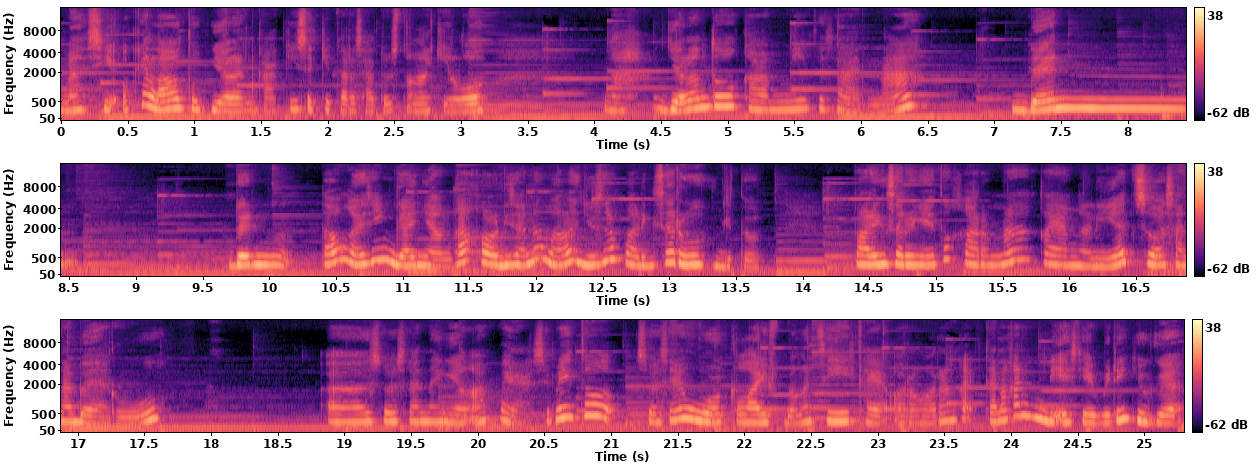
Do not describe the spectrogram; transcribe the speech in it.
masih oke okay lah untuk jalan kaki sekitar satu setengah kilo. Nah jalan tuh kami ke sana dan dan tahu nggak sih nggak nyangka kalau di sana malah justru paling seru gitu. Paling serunya itu karena kayak ngelihat suasana baru uh, suasana yang apa ya sebenarnya itu suasana work life banget sih kayak orang-orang karena kan di SCBD juga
